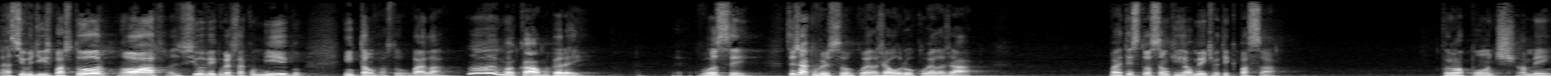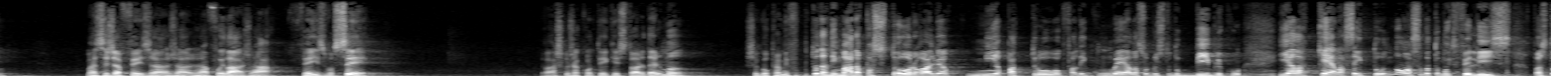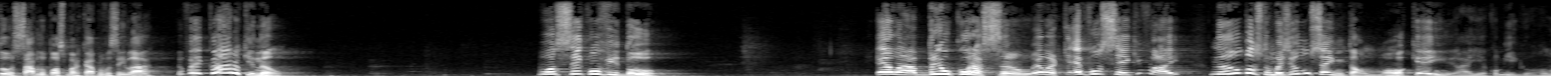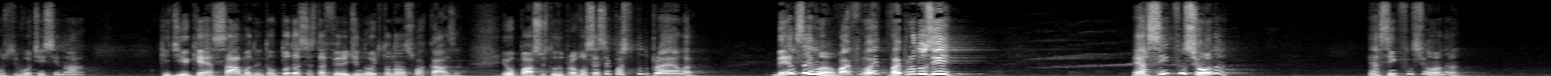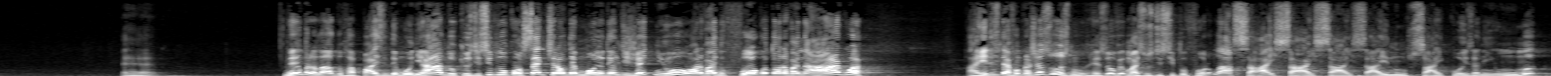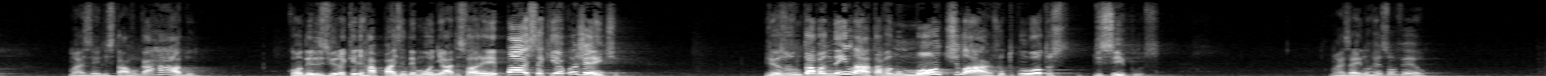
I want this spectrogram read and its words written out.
A Silvia diz, pastor, ó, a Silvia veio conversar comigo. Então, pastor, vai lá. Não, irmão, calma, peraí. Você. Você já conversou com ela? Já orou com ela? Já? Vai ter situação que realmente vai ter que passar. Foi uma ponte, amém. Mas você já fez? Já, já, já foi lá? Já fez você? Eu acho que eu já contei aqui a história da irmã. Chegou para mim, toda animada, pastor, olha minha patroa, falei com ela sobre o estudo bíblico, e ela quer, ela aceitou. Nossa, eu estou muito feliz. Pastor, sábado eu posso marcar para você ir lá? Eu falei, claro que não. Você convidou. Ela abriu o coração. Ela é você que vai. Não, pastor, mas eu não sei. Então, ok, aí é comigo. Vamos, vou te ensinar. Que dia que é? Sábado. Então, toda sexta-feira de noite estou na sua casa. Eu passo estudo para você, você passa tudo para ela. Benção, irmã. Vai, vai, vai produzir. É assim que funciona. É assim que funciona. É. Lembra lá do rapaz endemoniado que os discípulos não conseguem tirar o demônio dele de jeito nenhum? Uma hora vai no fogo, outra hora vai na água. Aí eles levam para Jesus, não resolveu. Mas os discípulos foram lá, sai, sai, sai, sai, não sai coisa nenhuma. Mas eles estavam agarrados. Quando eles viram aquele rapaz endemoniado, eles falaram: Epa, isso aqui é com a gente. Jesus não estava nem lá, estava no monte lá, junto com outros discípulos. Mas aí não resolveu.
